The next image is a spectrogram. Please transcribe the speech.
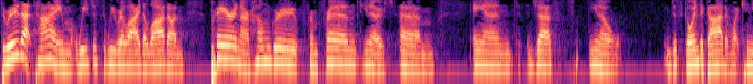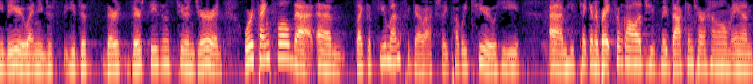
through that time, we just we relied a lot on prayer in our home group from friends, you know, um, and just you know, just going to God and what can you do? And you just you just there there's seasons to endure, and we're thankful that um, like a few months ago, actually, probably two, he. Um, he's taken a break from college. He's moved back into our home, and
